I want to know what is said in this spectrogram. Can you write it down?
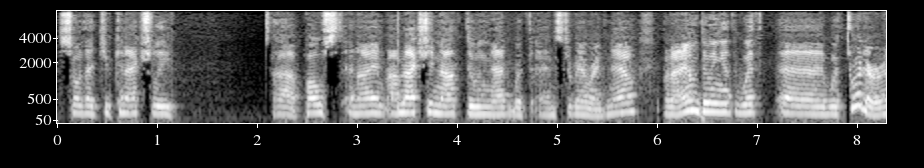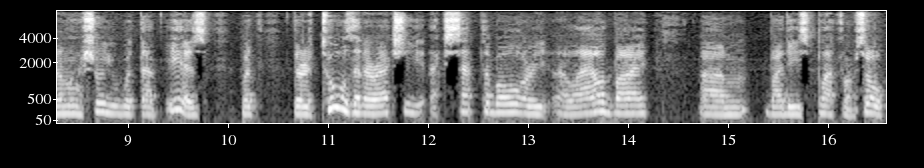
So that you can actually uh, post. And I'm, I'm actually not doing that with Instagram right now but I am doing it with uh, with Twitter and I'm going to show you what that is. But there are tools that are actually acceptable or allowed by um by these platforms. So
